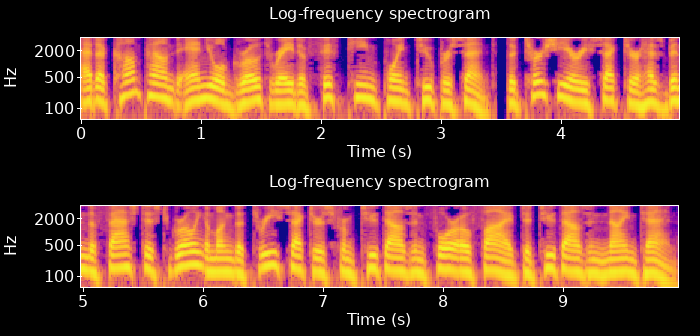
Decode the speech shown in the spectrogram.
At a compound annual growth rate of 15.2%, the tertiary sector has been the fastest growing among the three sectors from 2004–05 to 2009–10.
